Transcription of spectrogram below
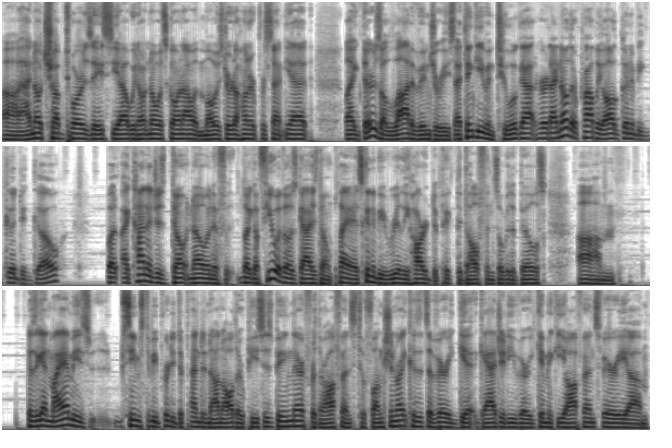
Uh, I know Chubb tore his ACL. We don't know what's going on with Mostert 100% yet. Like, there's a lot of injuries. I think even Tua got hurt. I know they're probably all going to be good to go, but I kind of just don't know. And if like a few of those guys don't play, it's going to be really hard to pick the Dolphins over the Bills. Um, because again, Miami seems to be pretty dependent on all their pieces being there for their offense to function right. Because it's a very ga- gadgety, very gimmicky offense, very um,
